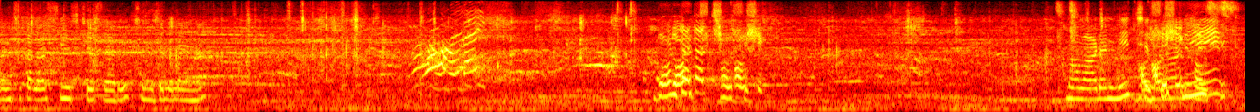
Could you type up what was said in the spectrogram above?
మంచి కలర్స్ యూజ్ చేశారు చిన్నపిల్లలైనా మా వాడండి. Koushik,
